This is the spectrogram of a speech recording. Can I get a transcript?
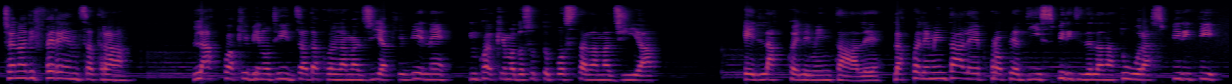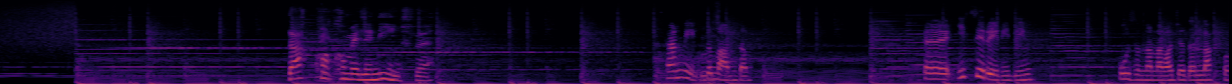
C'è una differenza tra l'acqua che viene utilizzata con la magia, che viene in qualche modo sottoposta alla magia, e l'acqua elementale. L'acqua elementale è propria di spiriti della natura, spiriti d'acqua come le ninfe. Sammy, domanda. Eh, I sirenidi usano la magia dell'acqua?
